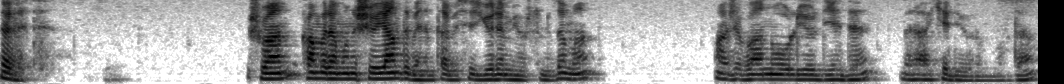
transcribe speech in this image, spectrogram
evet. Şu an kameramın ışığı yandı benim. Tabi siz göremiyorsunuz ama acaba ne oluyor diye de merak ediyorum burada.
